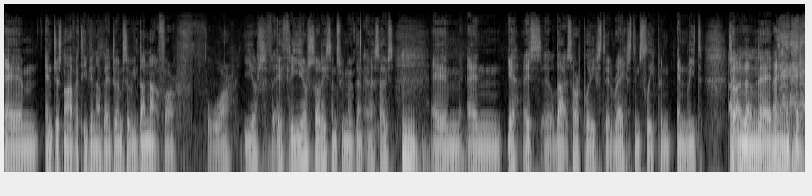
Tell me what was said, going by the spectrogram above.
um, and just not have a TV in our bedroom. So we've done that for four years, uh, three years, sorry, since we moved into this house. Mm. Um, and yeah, it's uh, that's our place to rest and sleep and, and read. So And that- then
